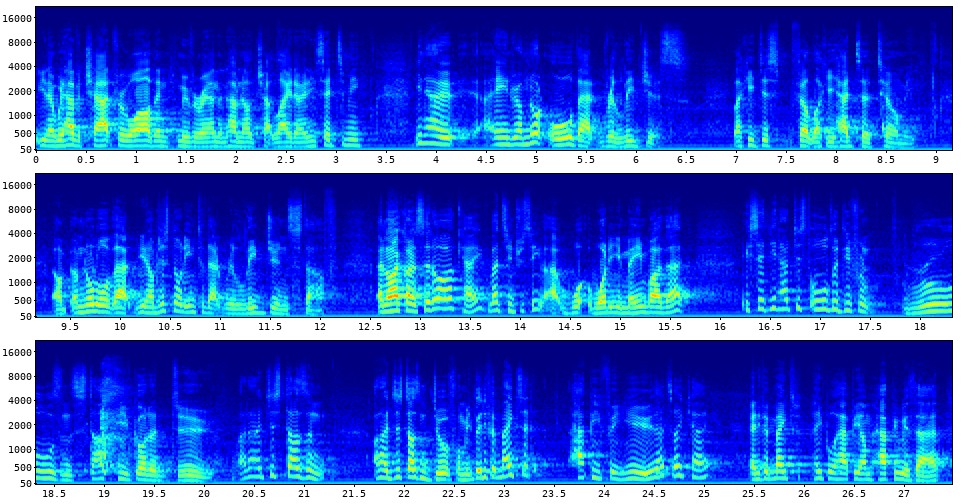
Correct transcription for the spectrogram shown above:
you know, we'd have a chat for a while, then move around, then have another chat later, and he said to me, you know, Andrew, I'm not all that religious. Like he just felt like he had to tell me. I'm, not all that, you know, I'm just not into that religion stuff. And I kind of said, oh, okay, that's interesting. Uh, what, what do you mean by that? He said, you know, just all the different rules and stuff you've got to do. I know, it just doesn't, I know, it just doesn't do it for me. But if it makes it happy for you, that's okay. And if it makes people happy, I'm happy with that.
